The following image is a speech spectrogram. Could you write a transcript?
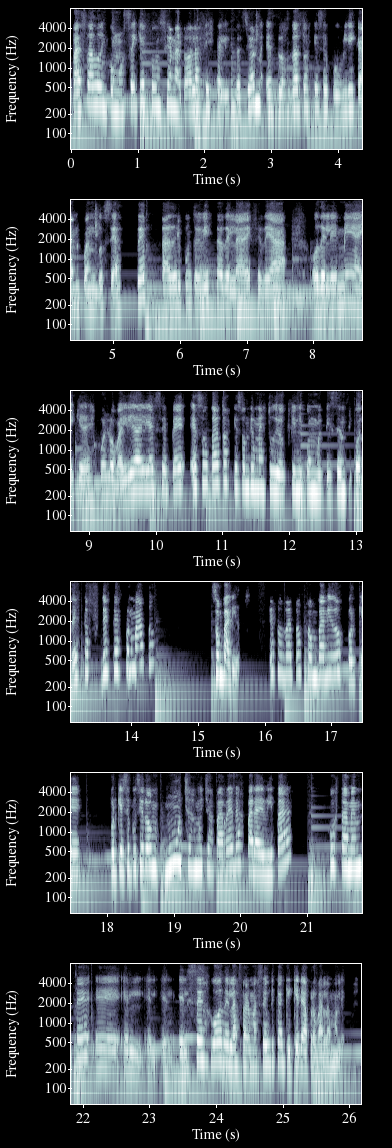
basado en cómo sé que funciona toda la fiscalización, es los datos que se publican cuando se acepta desde el punto de vista de la FDA o del EMEA y que después lo valida el ISP, esos datos que son de un estudio clínico multicéntrico de este, de este formato son válidos. Esos datos son válidos porque, porque se pusieron muchas, muchas barreras para evitar justamente eh, el, el, el sesgo de la farmacéutica que quiere aprobar la molécula.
